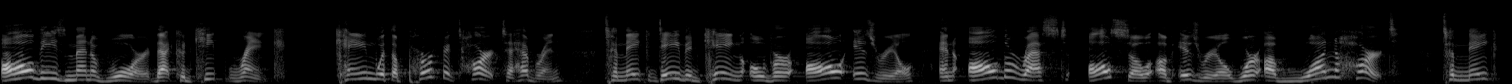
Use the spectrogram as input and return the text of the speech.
All these men of war that could keep rank came with a perfect heart to Hebron to make David king over all Israel, and all the rest also of Israel were of one heart to make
